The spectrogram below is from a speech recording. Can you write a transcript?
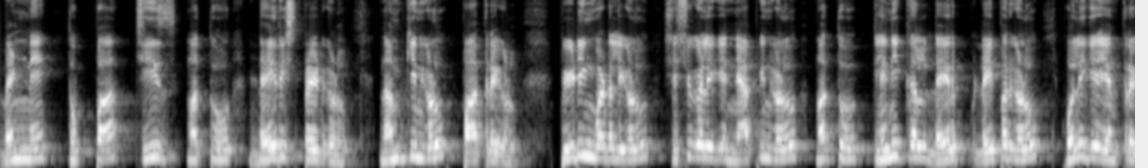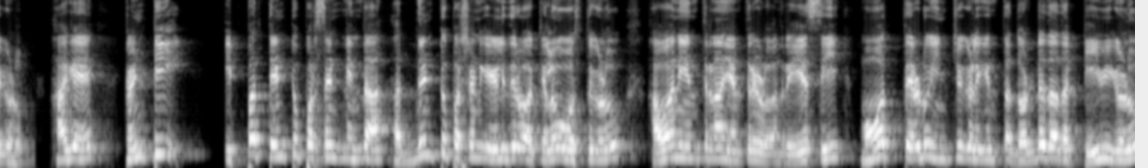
ಬೆಣ್ಣೆ, ತುಪ್ಪ, ಚೀಸ್ ಮತ್ತು ಡೈರಿ ಸ್ಪ್ರೆಡ್ಗಳು, ನಮ್ಕಿನ್ಗಳು, ಪಾತ್ರೆಗಳು. ಫೀಡಿಂಗ್ ಬಾಟಲಿಗಳು, ಶಿಶುಗಳಿಗೆ ನ್ಯಾಪ್ಕಿನ್ಗಳು ಮತ್ತು ಕ್ಲಿನಿಕಲ್ ಡೈರ್, ಡೈಪರ್ಗಳು, ಹೊಲಿಗೆ ಯಂತ್ರಗಳು. ಹಾಗೆ ಟ್ವೆಂಟಿ ಇಪ್ಪತ್ತೆಂಟು ಪರ್ಸೆಂಟ್ನಿಂದ ಹದಿನೆಂಟು ಪರ್ಸೆಂಟ್ಗೆ ಇಳಿದಿರುವ ಕೆಲವು ವಸ್ತುಗಳು ಹವಾನಿಯಂತ್ರಣ ಯಂತ್ರಗಳು, ಅಂದರೆ ಎ ಸಿ, ಮೂವತ್ತೆರಡು ಇಂಚುಗಳಿಗಿಂತ ದೊಡ್ಡದಾದ ಟಿ ವಿಗಳು,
